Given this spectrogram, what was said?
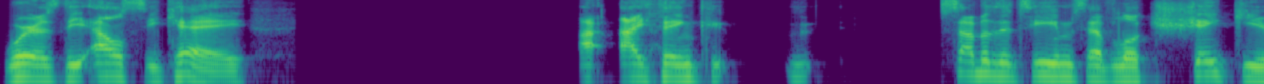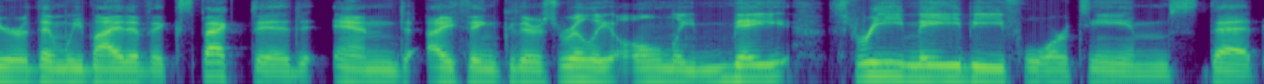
Whereas the LCK, I, I think some of the teams have looked shakier than we might have expected and i think there's really only may three maybe four teams that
